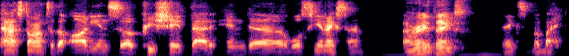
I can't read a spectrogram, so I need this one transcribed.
passed on to the audience. So appreciate that, and uh, we'll see you next time. All right. Thanks. Thanks. Bye bye.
